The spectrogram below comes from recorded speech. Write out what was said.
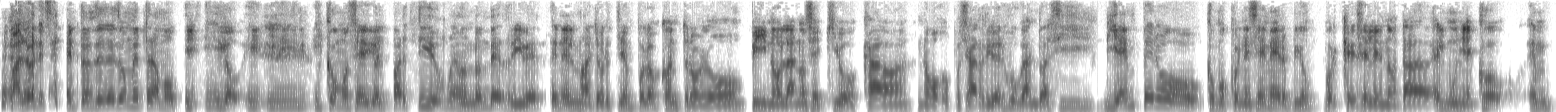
Balones. Entonces eso me tramó. Y, y, lo, y, y, y como se dio el partido, weón, donde River en el mayor tiempo lo controló, Pinola no se equivocaba. No, o sea, River jugando así bien, pero como con ese nervio, porque se le nota el muñeco. En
